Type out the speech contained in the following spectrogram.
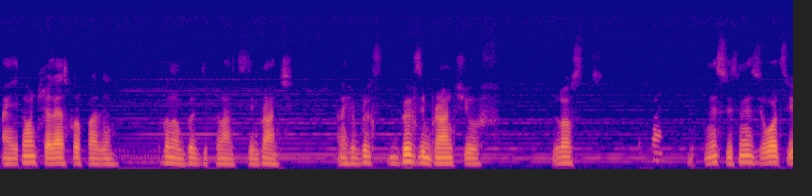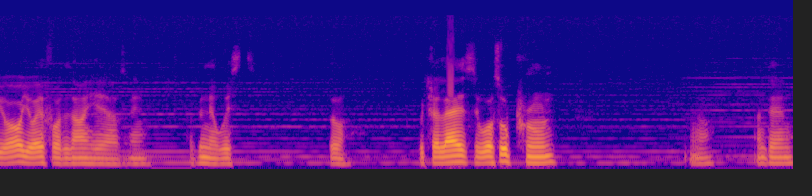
and you don't realize properly, you're gonna break the plant, the branch, and if it breaks breaks the branch, you've lost. Fine. It means, it means what you, all your effort down here has been has been a waste. So we realize we also prune, you know, and then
